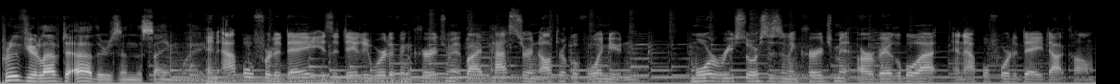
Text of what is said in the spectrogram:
Prove your love to others in the same way. An Apple for Today is a daily word of encouragement by pastor and author LaVoy Newton. More resources and encouragement are available at anapplefortoday.com.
